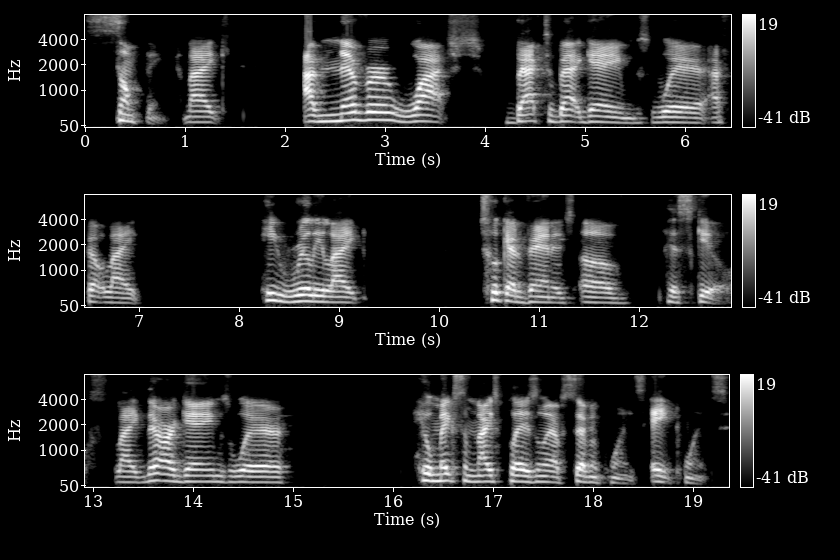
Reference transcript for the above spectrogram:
something. Like, I've never watched back to back games where I felt like he really like took advantage of his skills. Like there are games where he'll make some nice plays and he'll have seven points, eight points.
